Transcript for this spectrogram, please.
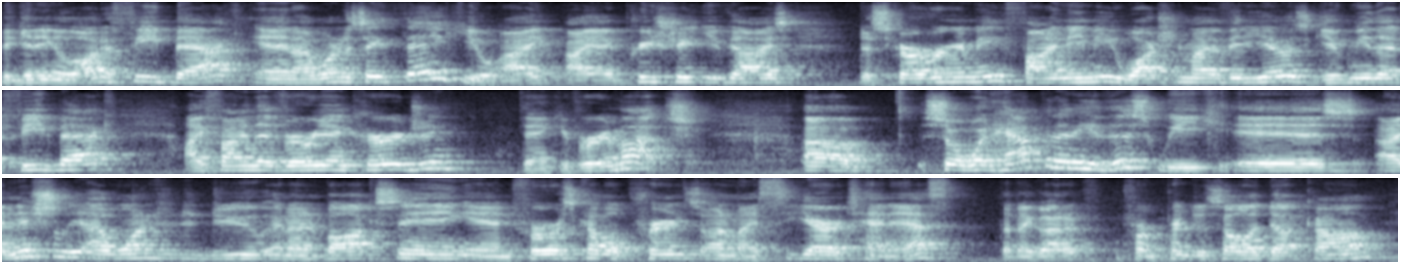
been getting a lot of feedback, and I want to say thank you. I, I appreciate you guys discovering me, finding me, watching my videos, give me that feedback. I find that very encouraging. Thank you very much. Uh, so what happened to me this week is initially I wanted to do an unboxing and first couple prints on my CR10S that I got it from printedsolid.com.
